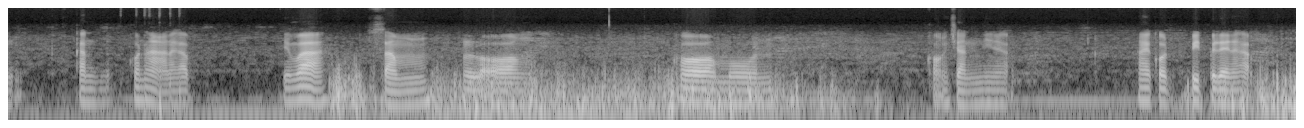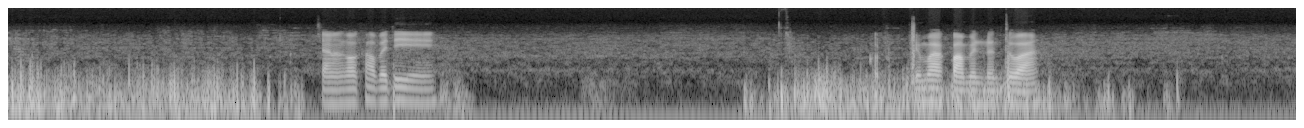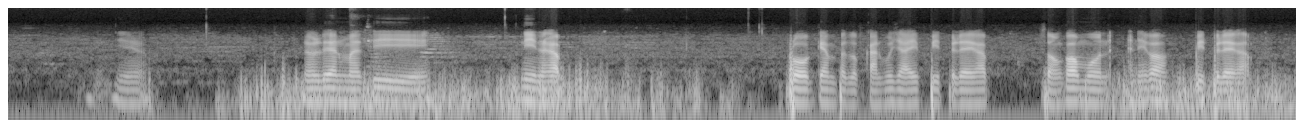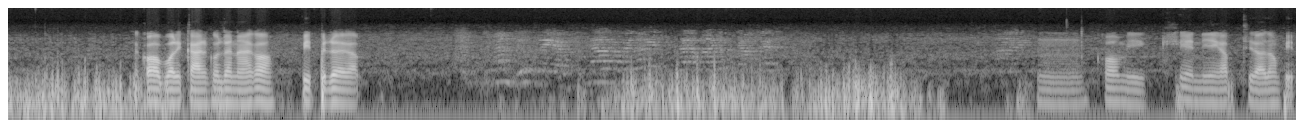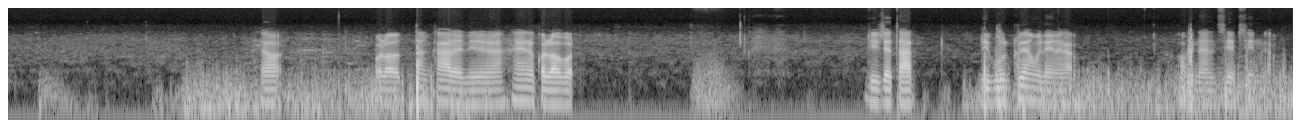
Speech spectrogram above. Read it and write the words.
การค้นหานะครับพิมพ์ว่าสำรองข้อมูลของฉันนี่นะครับ ให้กดปิดไปเลยนะครับ จากนั้นก็เข้าไปที่ กดพิมพ์ว่าความเป็นส่วนตัวนี่ครับเราเลื่อนมาที่นี่นะครับ โปรแกรมประสบการณ์ผู้ใช้ปิดไปเลยครับสองข้อมูล อันนี้ก็ปิดไปเลยครับ แล้วก็บริการโฆษณาก็ปิดไปด้วยครับอืมก็มีแค่นี้ครับที่เราต้องปิด แล้วพอเราตั้งค่าอะไรนี้นะ ให้เราก็เรากดรีสตาร์ทรีบูตเครื่องไปเลยนะครับก็เป็นอันเสร็จสิ้นครับ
